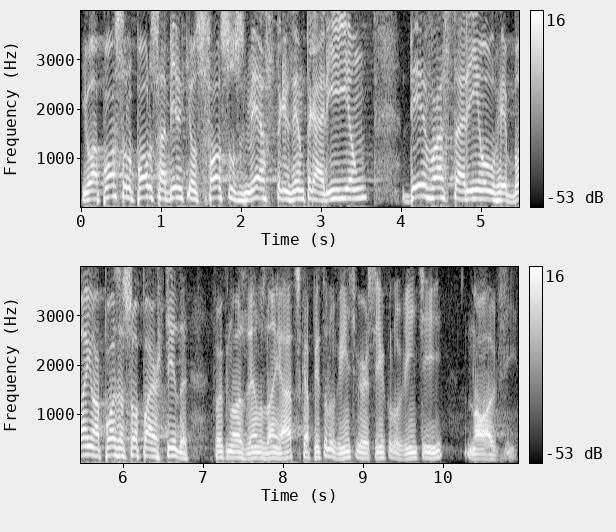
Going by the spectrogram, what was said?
E o apóstolo Paulo sabia que os falsos mestres entrariam, devastariam o rebanho após a sua partida. Foi o que nós lemos lá em Atos capítulo 20, versículo 29.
